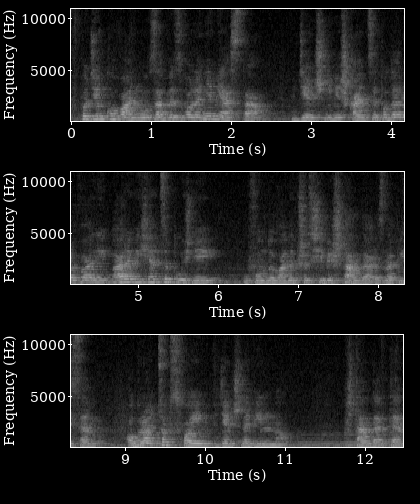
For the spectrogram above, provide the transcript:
W podziękowaniu za wyzwolenie miasta wdzięczni mieszkańcy podarowali parę miesięcy później ufundowany przez siebie sztandar z napisem Obrońcom swoim wdzięczne Wilno. Sztandar ten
